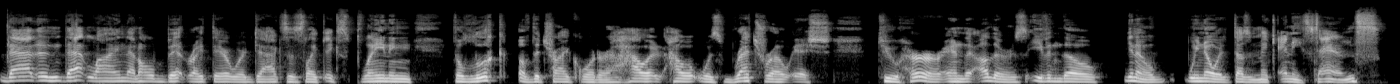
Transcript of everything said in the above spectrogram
that and that line, that whole bit right there where Dax is like explaining the look of the tricorder, how it, how it was retro-ish to her and the others, even though, you know, we know it doesn't make any sense.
